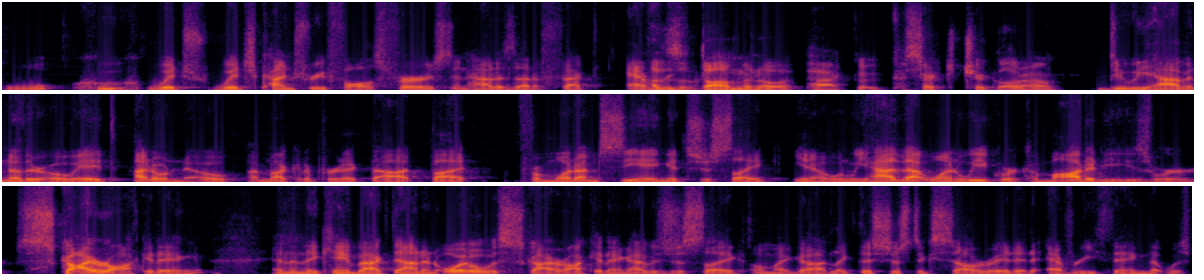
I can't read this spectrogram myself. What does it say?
Who which which country falls first and how does that affect every does a domino impact start to trickle around? Do we have another 08 i don't know. I'm not going to predict that but from what i'm seeing it's just like you know when we had that one week where commodities were skyrocketing and then they came back down and oil was skyrocketing i was just like oh my god like this just accelerated everything that was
